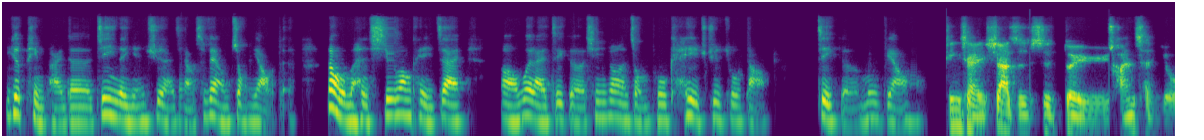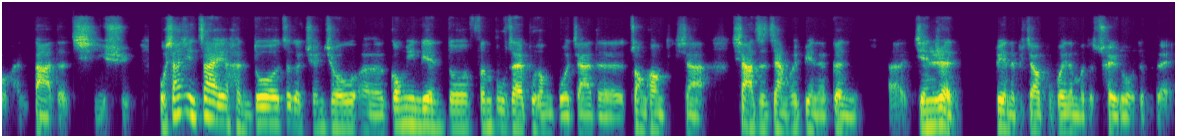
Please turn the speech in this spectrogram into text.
一个品牌的经营的延续来讲是非常重要的。那我们很希望可以在呃未来这个新庄的总部可以去做到这个目标。听起来夏姿是对于传承有很大的期许。我相信在很多这个全球呃供应链都分布在不同国家的状况底下，夏姿这样会变得更呃坚韧。变得比较不会那么的脆弱，对不对？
